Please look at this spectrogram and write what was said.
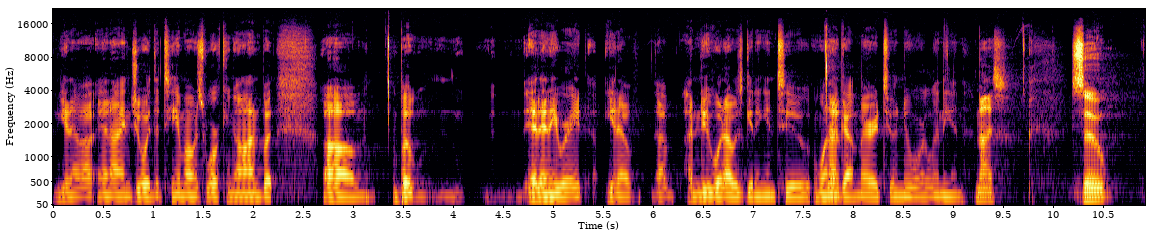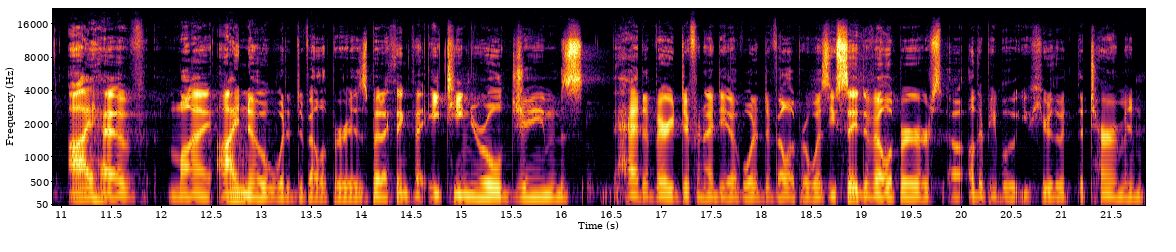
you know, and I enjoyed the team I was working on. But um, but at any rate, you know, I, I knew what I was getting into when I got married to a New Orleanian. Nice. So I have my I know what a developer is, but I think that 18 year old James had a very different idea of what a developer was. You say developer, or uh, other people you hear the, the term, and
